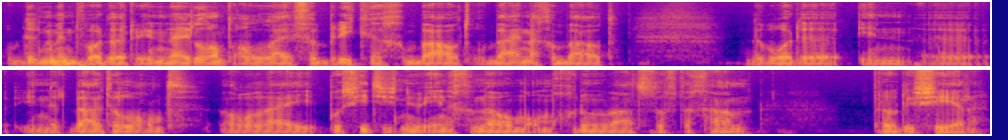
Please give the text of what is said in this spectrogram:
op dit moment worden er in Nederland allerlei fabrieken gebouwd of bijna gebouwd. Er worden in, in het buitenland allerlei posities nu ingenomen om groene waterstof te gaan produceren.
